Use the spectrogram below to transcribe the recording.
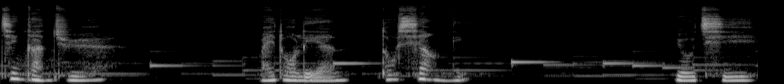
竟感觉。每朵莲都像你，尤其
